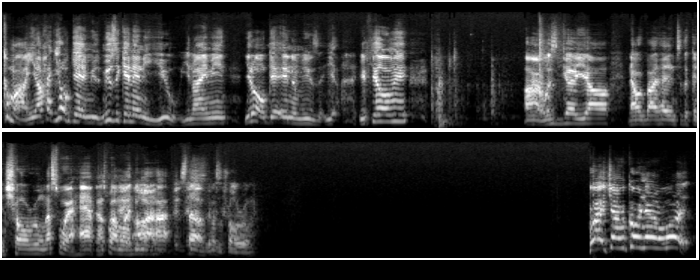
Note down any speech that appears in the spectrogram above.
come on, you know, how- you don't get in music. Music get into you. You know what I mean? You don't get into music. Yeah, you feel me? All right, what's good, y'all? Now we're about to head into the control room. That's where it happens. That's where I'm gonna do my uh, hot this stuff. Is the control room. Bro, you trying to record now or what?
